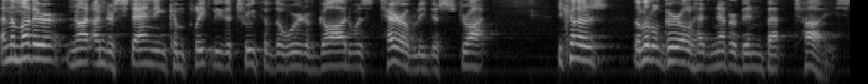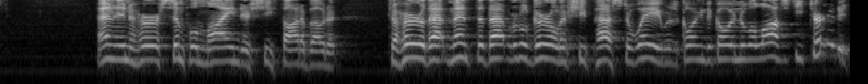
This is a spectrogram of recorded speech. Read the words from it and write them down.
And the mother, not understanding completely the truth of the Word of God, was terribly distraught because the little girl had never been baptized. And in her simple mind, as she thought about it, to her that meant that that little girl, if she passed away, was going to go into a lost eternity,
